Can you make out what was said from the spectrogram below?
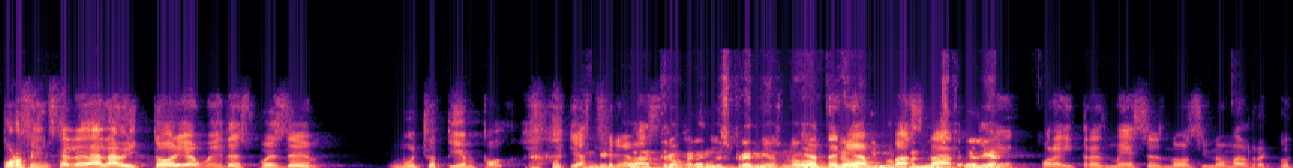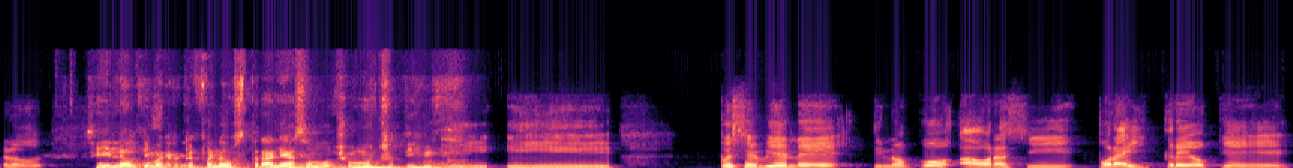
Por fin se le da la victoria, güey, después de mucho tiempo. ya de cuatro grandes premios, ¿no? Ya tenían bastante, por ahí tres meses, ¿no? Si no mal recuerdo. Sí, la última creo que fue en Australia hace mucho, mucho tiempo. Y, pues se viene, Tinoco, ahora sí, por ahí creo que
